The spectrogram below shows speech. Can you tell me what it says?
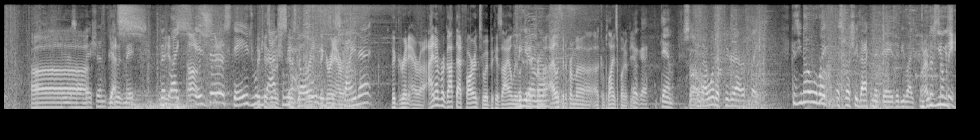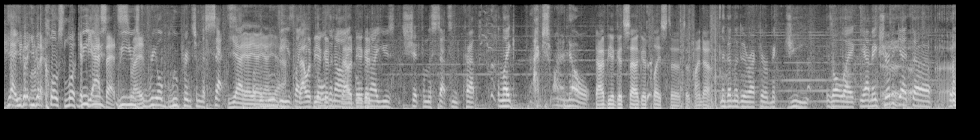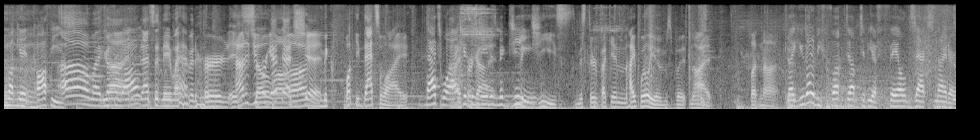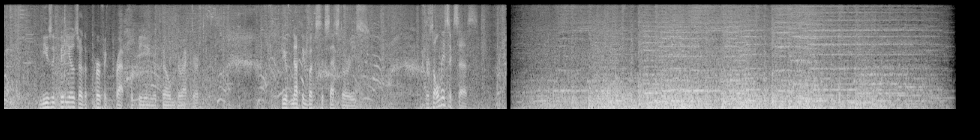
Terminator Uh, Salvation. yes. It was made. But Yes. like, Oh, is there a stage where Because you it was- actually it the go Grin- the into. Skynet? The Grin era. I never got that far into it because I only looked at it from a. I looked at it from a, a compliance point of view. Okay, damn. Because I want to figure out if like, because you know, like especially back in the day, they'd be like, Why are we there so many Yeah, you got you got a close look at the used, assets, We used right? real blueprints from the sets. Yeah, yeah, yeah, of the yeah, yeah. Like That would be a good- GoldenEye. that would be a good- GoldenEye used shit from the sets and crap, and like. I, just want to know. That would be a good uh, good place to, to find out. And then the director McG is all like, "Yeah, make sure to get uh, the fucking coffees." Oh my forgot? that's a name I haven't heard. In How did you so forget that long. shit? McFucking. That's why. That's why, because his name is forgot. McG. McGee's Mr. Fucking Hype Williams, but not. But not. Like, you gotta be fucked up to be a failed Zack Snyder. Music videos are the perfect prep for being a film director. You have nothing but success stories. There's only success.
